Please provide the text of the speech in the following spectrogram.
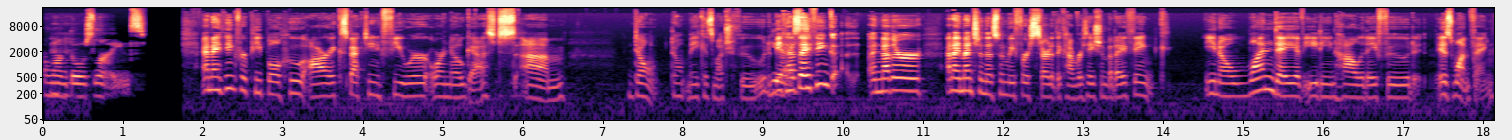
along Mhm. those lines. And I think for people who are expecting fewer or no guests, um, don't don't make as much food because I think another and I mentioned this when we first started the conversation, but I think you know one day of eating holiday food is one thing,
